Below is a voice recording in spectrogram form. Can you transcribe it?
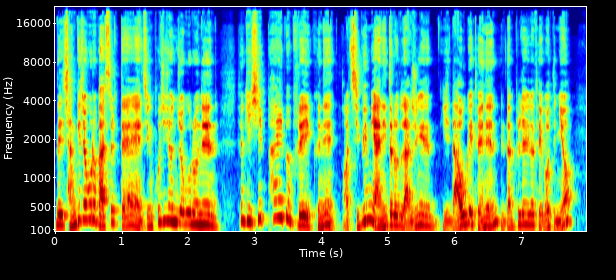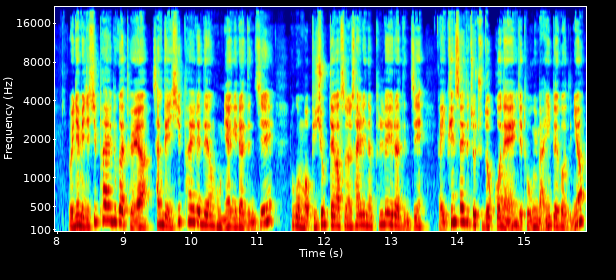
근데 장기적으로 봤을 때 지금 포지션적으로는 흑이 C5 브레이크는 어, 지금이 아니더라도 나중에 나오게 되는 일단 플레이가 되거든요. 왜냐면 이제 C5가 돼야 상대 이 C8에 대한 공략이라든지 혹은 뭐 비숍 대각선을 살리는 플레이라든지 그러니까 이 퀸사이드 쪽 주도권에 이제 도움이 많이 되거든요.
